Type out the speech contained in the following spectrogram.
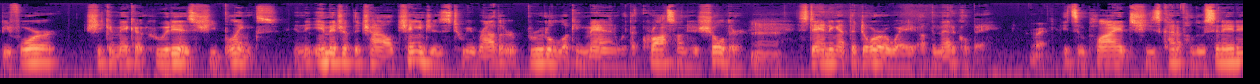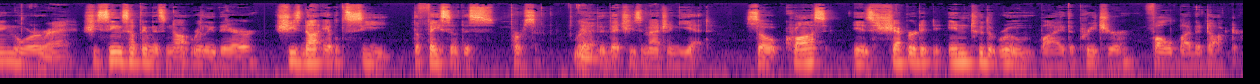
before she can make out who it is, she blinks, and the image of the child changes to a rather brutal looking man with a cross on his shoulder, mm. standing at the doorway of the medical bay. Right. It's implied she's kind of hallucinating or Right. she's seeing something that's not really there. She's not able to see the face of this person right, Right. that, that she's imagining yet. So Cross is shepherded into the room by the preacher, followed by the doctor.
